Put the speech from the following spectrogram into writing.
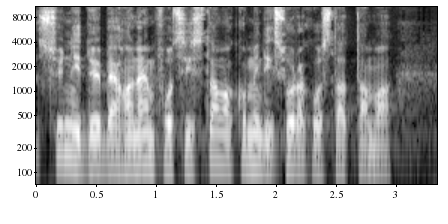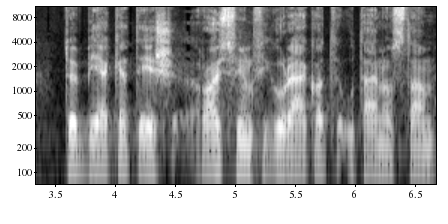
szünidőben, ha nem fociztam, akkor mindig szórakoztattam a többieket, és rajzfilmfigurákat utánoztam,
